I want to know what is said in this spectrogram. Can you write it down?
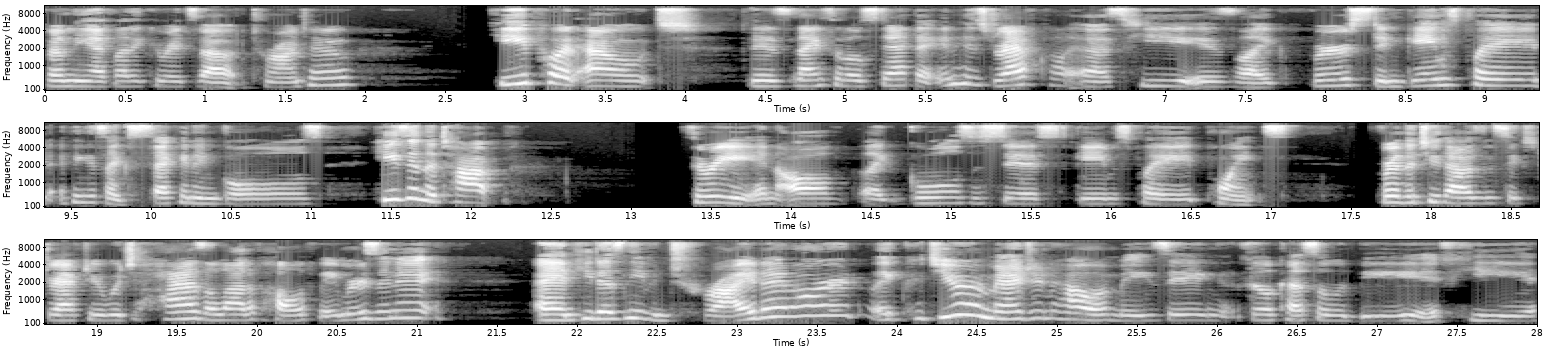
from the Athletic who writes about Toronto, he put out this nice little stat that in his draft class he is like first in games played. I think it's like second in goals. He's in the top three in all like goals, assists, games played, points for the 2006 draft year, which has a lot of Hall of Famers in it and he doesn't even try that hard. Like, could you imagine how amazing Phil Kessel would be if he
